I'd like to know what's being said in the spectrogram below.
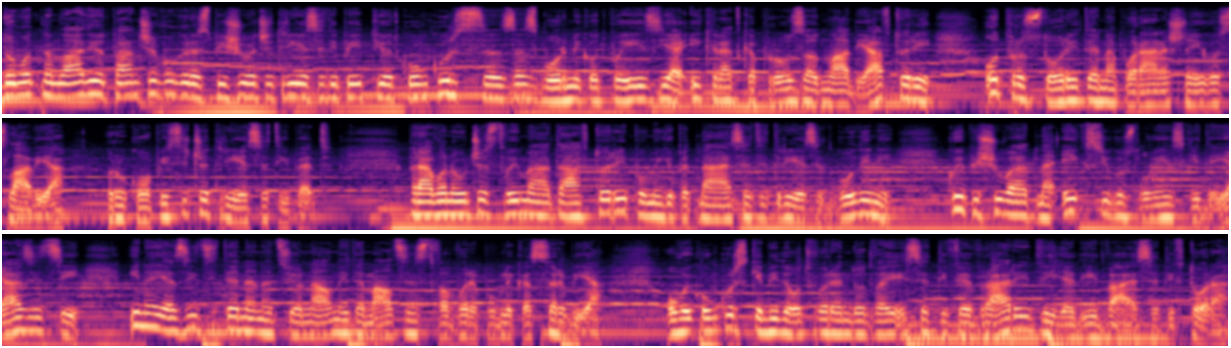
Домот на младиот Панчево го распишува 45-тиот конкурс за зборникот поезија и кратка проза од млади автори од просторите на поранешна Југославија, рукописи 45. Право на учество имаат автори помеѓу 15 и 30 години кои пишуваат на екс-југословенските јазици и на јазиците на националните малцинства во Република Србија. Овој конкурс ќе биде отворен до 20 февруари 2022.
